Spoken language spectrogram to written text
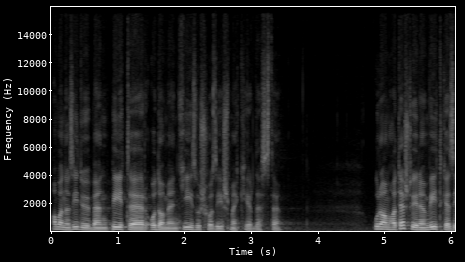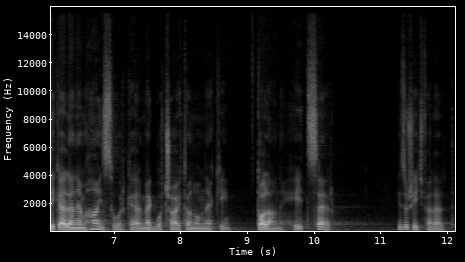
Abban az időben Péter odament Jézushoz és megkérdezte, Uram, ha testvérem vétkezik ellenem, hányszor kell megbocsájtanom neki? Talán hétszer? Jézus így felelt.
